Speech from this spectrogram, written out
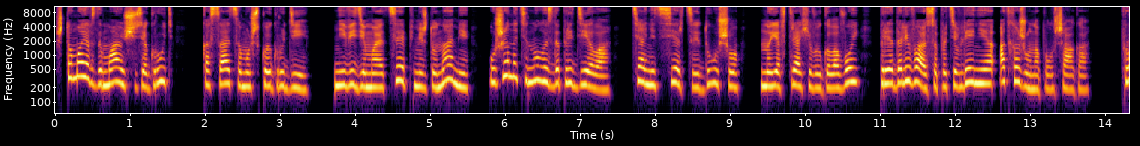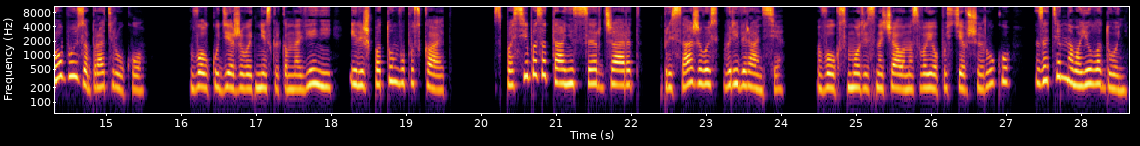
что моя вздымающаяся грудь касается мужской груди. Невидимая цепь между нами уже натянулась до предела, тянет сердце и душу, но я встряхиваю головой, преодолеваю сопротивление, отхожу на полшага. Пробую забрать руку. Волк удерживает несколько мгновений и лишь потом выпускает. «Спасибо за танец, сэр Джаред». Присаживаюсь в реверансе. Волк смотрит сначала на свою опустевшую руку, затем на мою ладонь.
